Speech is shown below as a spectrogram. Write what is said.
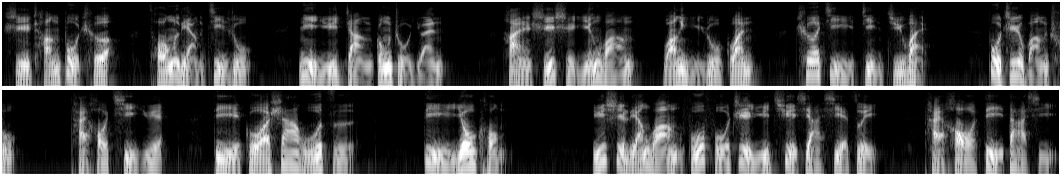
使乘步车，从两骑入，逆于长公主园。汉使使迎王，王已入关，车骑进居外，不知王处。太后泣曰：“帝果杀吾子。”帝忧恐，于是梁王伏斧置于阙下谢罪。太后帝大喜，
